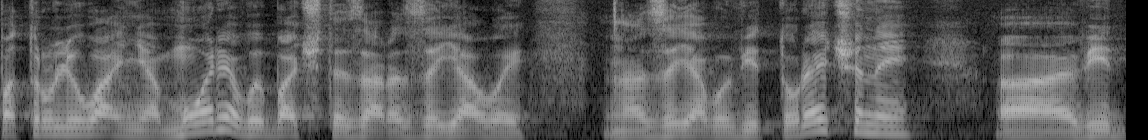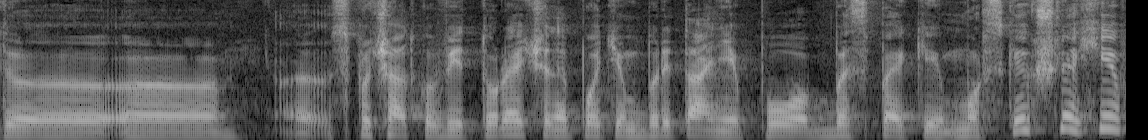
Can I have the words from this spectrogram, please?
патрулювання моря. Ви бачите зараз заяви, е, заяви від Туреччини. Е, Від е, е, спочатку від Туреччини, потім Британії по безпеці морських шляхів.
